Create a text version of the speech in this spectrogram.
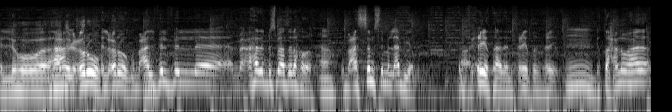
اللي هو نعم. هذا العروق. العروق ومع الفلفل آه، مع هذا البسباس الأخضر. آه. ومع السمسم الأبيض. الفحيط هذا الفحيط الفحيط. يطحنوه هذا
